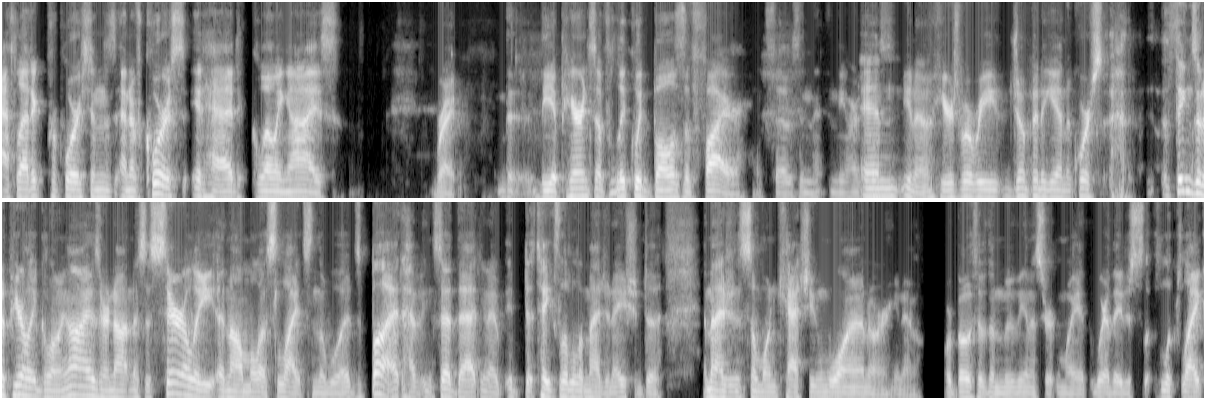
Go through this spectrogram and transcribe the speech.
athletic proportions, and of course, it had glowing eyes. Right the, the appearance of liquid balls of fire it says in the, in the article and you know here's where we jump in again of course things that appear like glowing eyes are not necessarily anomalous lights in the woods but having said that you know it, it takes little imagination to imagine someone catching one or you know or both of them moving in a certain way where they just looked like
